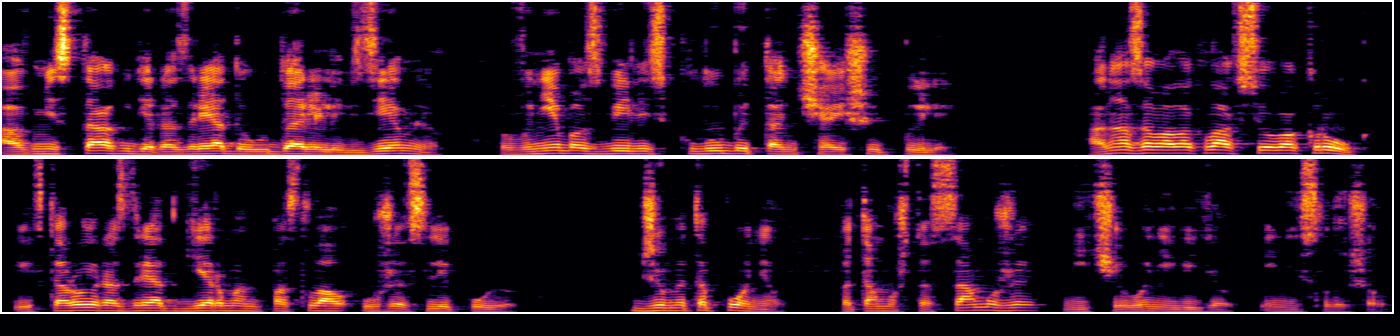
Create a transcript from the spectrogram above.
а в местах, где разряды ударили в землю, в небо взвились клубы тончайшей пыли. Она заволокла все вокруг, и второй разряд Герман послал уже слепую. Джим это понял, потому что сам уже ничего не видел и не слышал.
